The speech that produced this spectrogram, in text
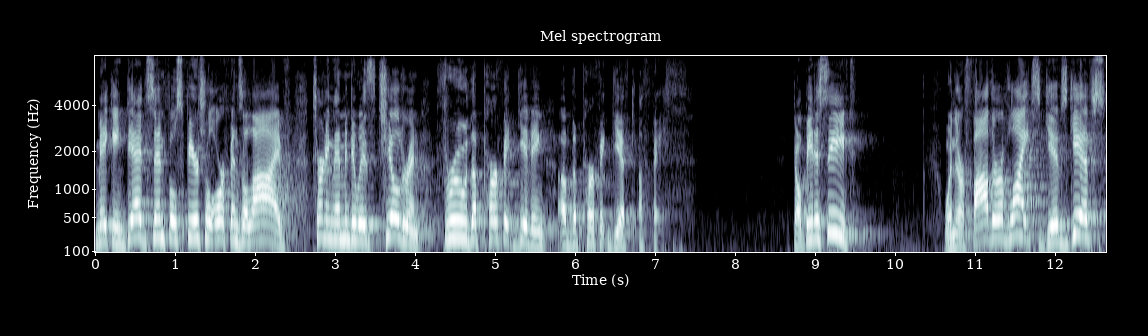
making dead, sinful spiritual orphans alive, turning them into his children through the perfect giving of the perfect gift of faith. Don't be deceived. When their Father of lights gives gifts,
